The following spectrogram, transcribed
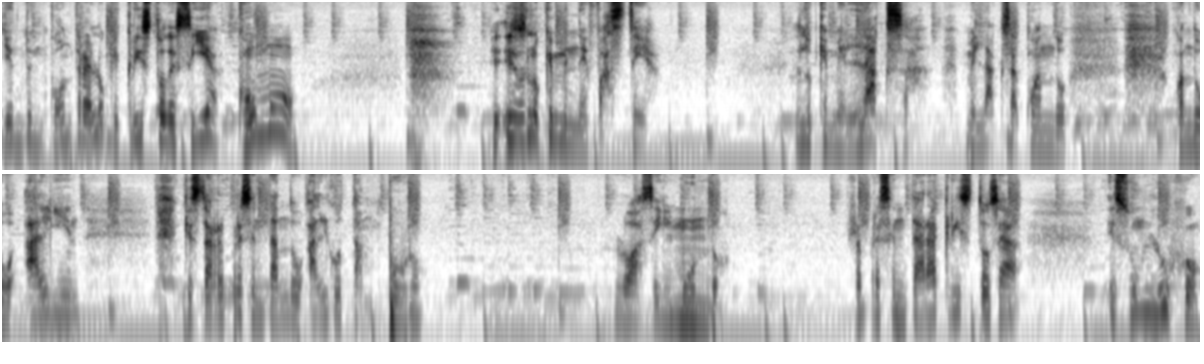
yendo en contra de lo que Cristo decía. ¿Cómo? Es lo que me nefastea. Es lo que me laxa. Me laxa cuando, cuando alguien que está representando algo tan puro lo hace inmundo. Representar a Cristo, o sea, es un lujo,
